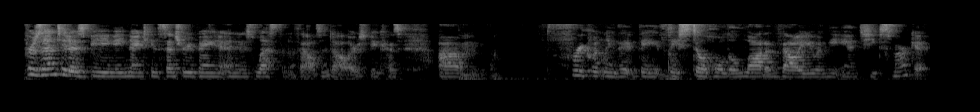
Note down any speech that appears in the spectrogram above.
presented as being a 19th century vane and is less than a $1,000 because um, frequently they, they, they still hold a lot of value in the antiques market.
